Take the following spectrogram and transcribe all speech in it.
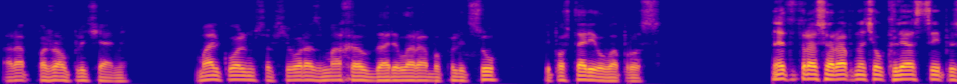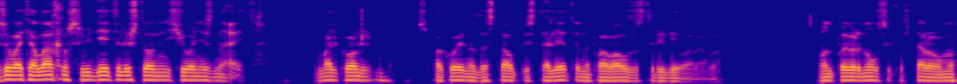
Араб пожал плечами. Малькольм со всего размаха ударил араба по лицу и повторил вопрос. На этот раз араб начал клясться и призывать Аллаха в свидетели, что он ничего не знает. Малькольм спокойно достал пистолет и наповал застрелил араба. Он повернулся ко второму.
